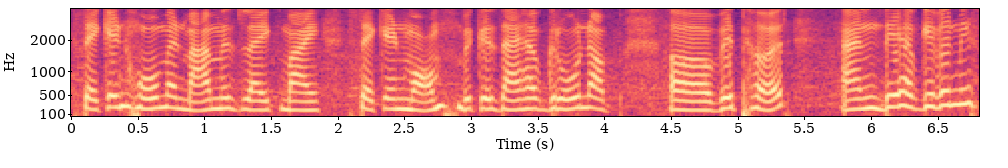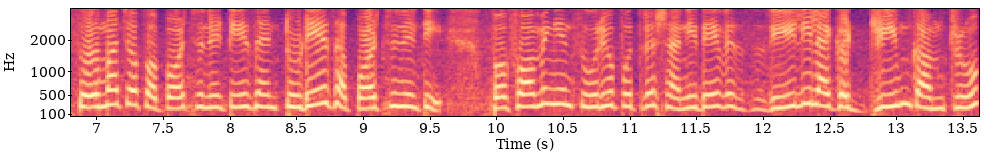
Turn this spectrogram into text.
second home and ma'am is like my second mom because I have grown up uh, with her and they have given me so much of opportunities. And today's opportunity performing in Suryaputra Shanidev is really like a dream come true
